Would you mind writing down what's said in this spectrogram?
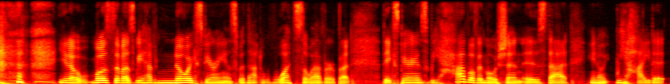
you know, most of us, we have no experience with that whatsoever. But the experience we have of emotion is that, you know, we hide it.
